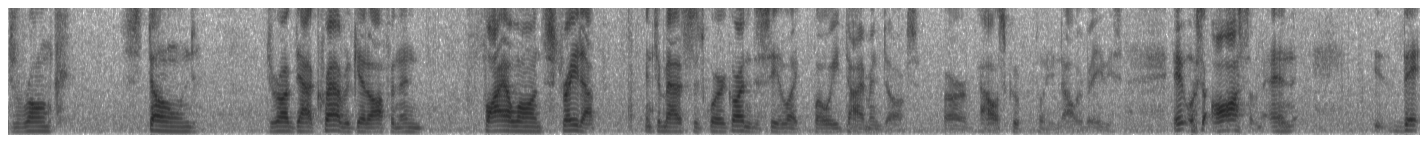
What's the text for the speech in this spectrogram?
drunk, stoned, drugged out crowd would get off and then file on straight up into Madison Square Garden to see like Bowie Diamond Dogs or Alice Cooper Billion Dollar Babies. It was awesome, and they,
